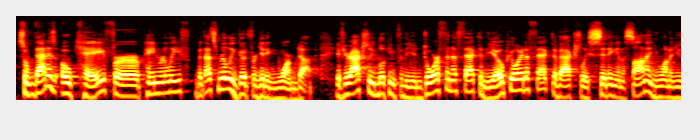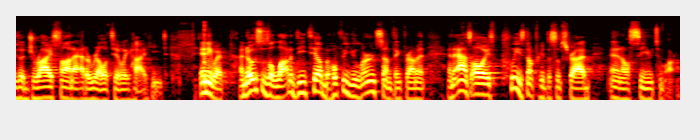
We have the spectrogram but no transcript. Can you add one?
So that is okay for pain relief, but that's really good for getting warmed up. If you're actually looking for the endorphin effect and the opioid effect of actually sitting in a sauna, you want to use a dry sauna at a relatively high heat. Anyway, I know this was a lot of detail, but hopefully you learned something from it. And as always, please don't forget to subscribe, and I'll see you tomorrow.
